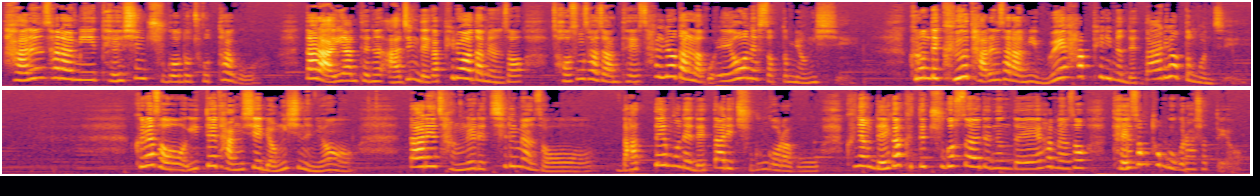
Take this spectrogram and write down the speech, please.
다른 사람이 대신 죽어도 좋다고 딸 아이한테는 아직 내가 필요하다면서 저승사자한테 살려달라고 애원했었던 명희 씨. 그런데 그 다른 사람이 왜 하필이면 내 딸이었던 건지. 그래서 이때 당시에 명희 씨는요, 딸의 장례를 치르면서 나 때문에 내 딸이 죽은 거라고 그냥 내가 그때 죽었어야 되는데 하면서 대성통곡을 하셨대요.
